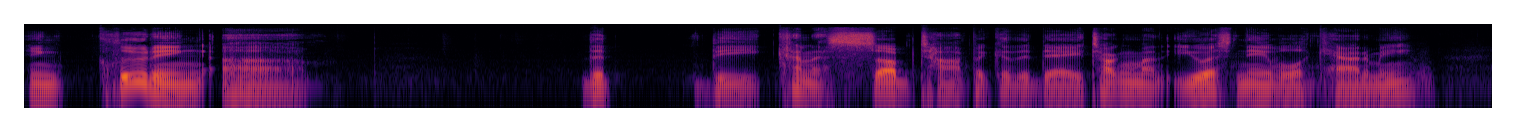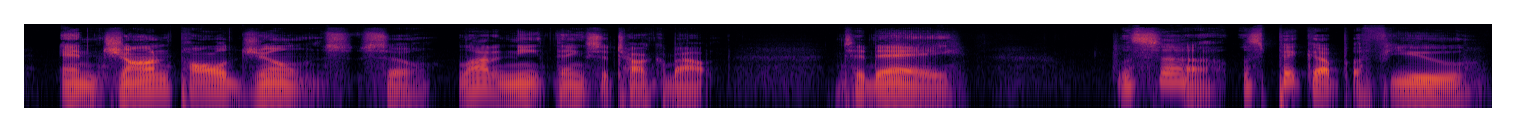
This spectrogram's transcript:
including uh, the the kind of subtopic of the day, talking about the U.S. Naval Academy and John Paul Jones. So a lot of neat things to talk about today. Let's uh let's pick up a few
